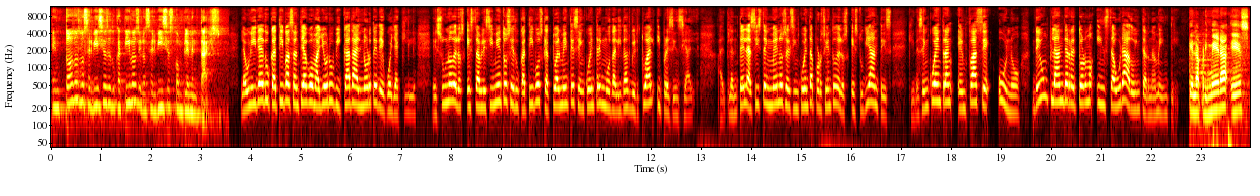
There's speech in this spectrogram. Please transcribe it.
en todos los servicios educativos y los servicios complementarios. La unidad educativa Santiago Mayor, ubicada al norte de Guayaquil, es uno de los establecimientos educativos que actualmente se encuentra en modalidad virtual y presencial. Al plantel asisten menos del 50% de los estudiantes, quienes se encuentran en fase 1 de un plan de retorno instaurado internamente. Que la primera es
